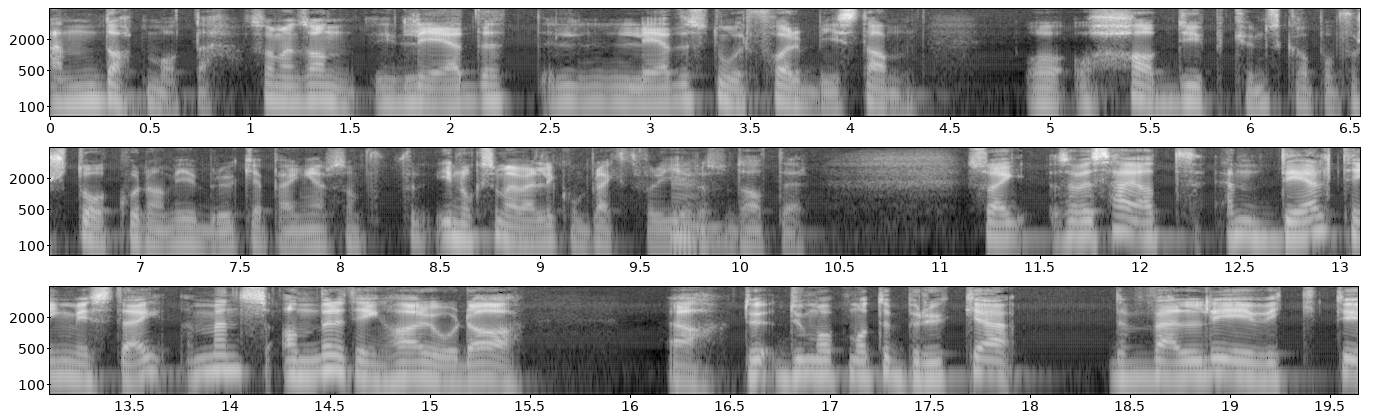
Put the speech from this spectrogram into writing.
enda, på en måte. Som en sånn lede, ledesnor for Å ha dyp kunnskap og forstå hvordan vi bruker penger som, i noe som er veldig komplekst for å gi mm. resultater. Så jeg, så jeg, vil si at en del ting visste jeg, mens andre ting har jo da ja, du, du må på en måte bruke Det er veldig viktig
